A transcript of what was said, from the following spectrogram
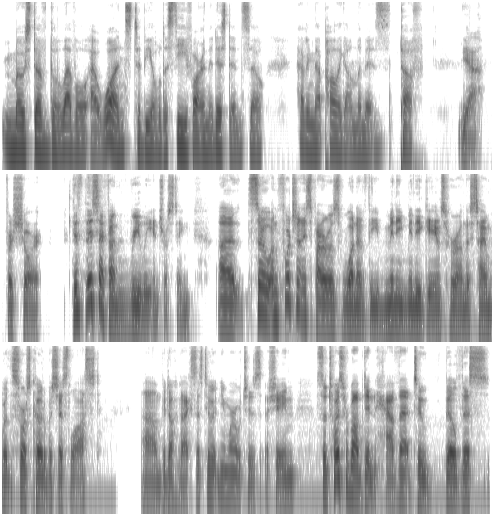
most of the level at once to be able to see far in the distance. So having that polygon limit is tough. Yeah, for sure. This this I found really interesting. Uh, so unfortunately, Spyro was one of the many many games around this time where the source code was just lost. Um, we don't have access to it anymore, which is a shame. So Toys for Bob didn't have that to build this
